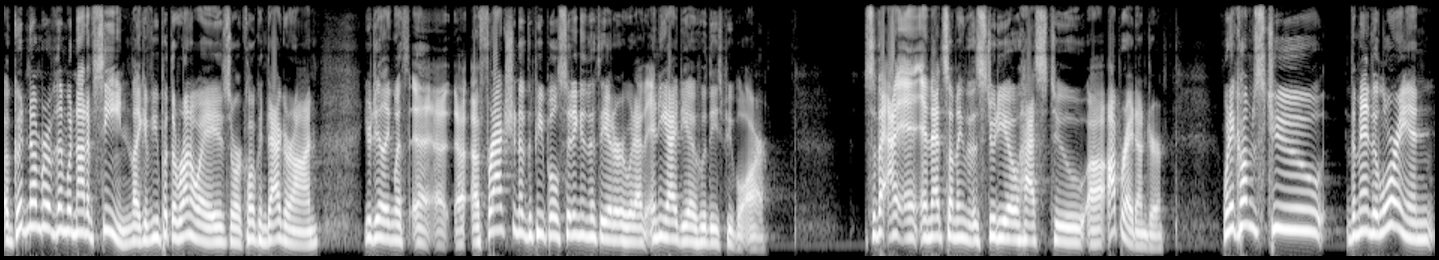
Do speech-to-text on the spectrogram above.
a good number of them would not have seen. Like if you put the Runaways or Cloak and Dagger on, you're dealing with a, a, a fraction of the people sitting in the theater who would have any idea who these people are. So that and that's something that the studio has to uh, operate under. When it comes to The Mandalorian,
